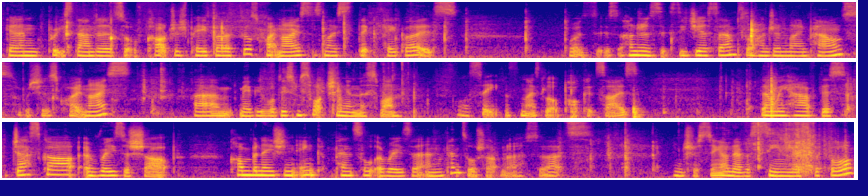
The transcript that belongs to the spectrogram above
again, pretty standard sort of cartridge paper. Feels quite nice. It's nice thick paper. It's well, it's, it's 160 GSM, so 109 pounds, which is quite nice. Um, maybe we'll do some swatching in this one. We'll see. It's a nice little pocket size. Then we have this Jakar Eraser Sharp combination ink, pencil, eraser and pencil sharpener. So that's interesting. I've never seen this before.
